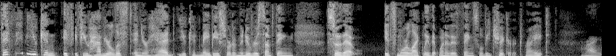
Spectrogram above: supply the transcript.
then maybe you can, if, if you have your list in your head, you can maybe sort of maneuver something so that it's more likely that one of those things will be triggered, right? Right.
